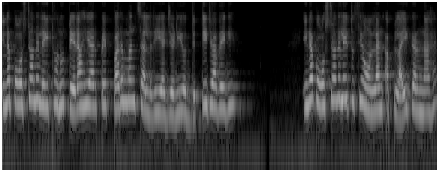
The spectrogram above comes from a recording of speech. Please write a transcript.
ਇਹਨਾਂ ਪੋਸਟਾਂ ਦੇ ਲਈ ਤੁਹਾਨੂੰ 13000 ਰੁਪਏ ਪਰ ਮੰਥ ਸੈਲਰੀ ਹੈ ਜਿਹੜੀ ਉਹ ਦਿੱਤੀ ਜਾਵੇਗੀ। ਇਹਨਾਂ ਪੋਸਟਾਂ ਦੇ ਲਈ ਤੁਸੀਂ ਆਨਲਾਈਨ ਅਪਲਾਈ ਕਰਨਾ ਹੈ।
